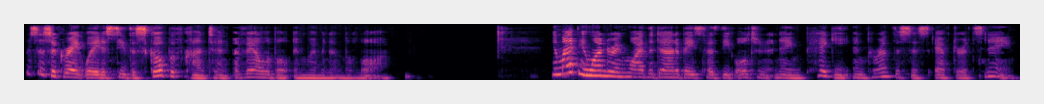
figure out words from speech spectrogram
This is a great way to see the scope of content available in Women in the Law. You might be wondering why the database has the alternate name Peggy in parentheses after its name.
